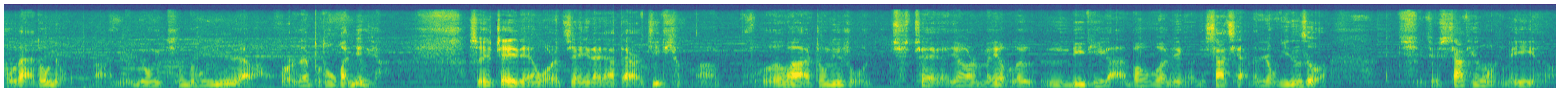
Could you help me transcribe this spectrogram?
头戴都有啊，用于听不同音乐吧，或者在不同环境下。所以这一点我是建议大家戴耳机听啊，否则的话，重金属这个要是没有了立体感，包括这个下潜的这种音色。就瞎听了就没意思了。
